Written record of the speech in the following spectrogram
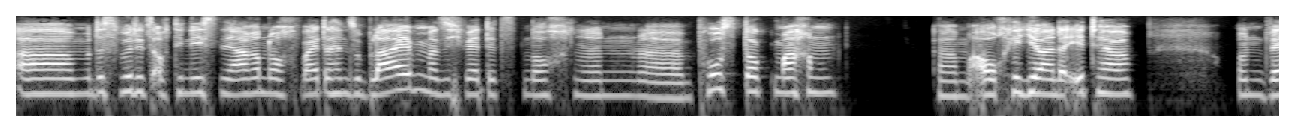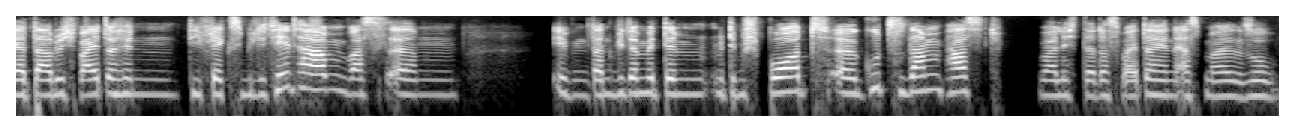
Ähm, das wird jetzt auch die nächsten Jahre noch weiterhin so bleiben. Also ich werde jetzt noch einen äh, Postdoc machen, ähm, auch hier an der ETH und werde dadurch weiterhin die Flexibilität haben, was ähm, eben dann wieder mit dem, mit dem Sport äh, gut zusammenpasst, weil ich da das weiterhin erstmal so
